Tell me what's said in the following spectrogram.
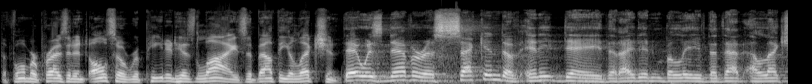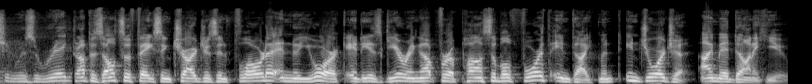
The former president also repeated his lies about the election. There was never a second of any day that I didn't believe that that election was rigged. Trump is also facing charges in Florida and New York, and he is gearing up for a possible fourth indictment in Georgia. I'm Ed Donahue.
